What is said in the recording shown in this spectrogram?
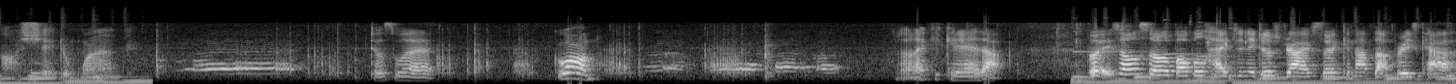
Oh shit, it don't work. It does work. Go on. I don't know if you can hear that. But it's also a bobblehead and it does drive so he can have that for his car.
